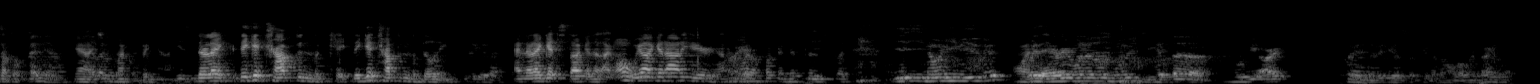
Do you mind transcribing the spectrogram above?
Michael Pena. yeah, I he's like with Michael. Pena. He's they're like they get trapped in the ca- they get trapped in the building, He's a good actor. and then I get stuck, and they're like, oh, we gotta get out of here. I don't know Okay. how the fuck I did this, but You, you know what you need to do? What? With every one of those movies, you get the movie art, put in the video so people know what we're talking about.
